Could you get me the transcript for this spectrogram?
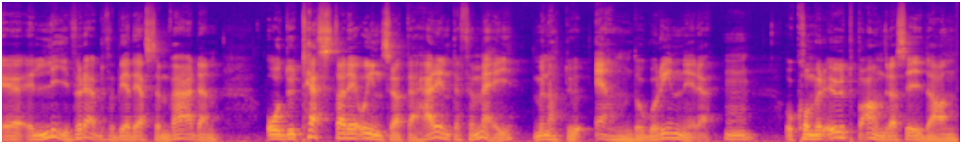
är, är livrädd för BDSM-världen, och du testar det och inser att det här är inte för mig, men att du ändå går in i det. Och kommer ut på andra sidan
